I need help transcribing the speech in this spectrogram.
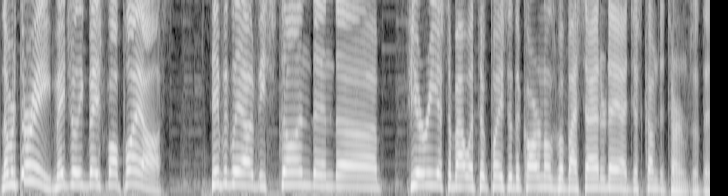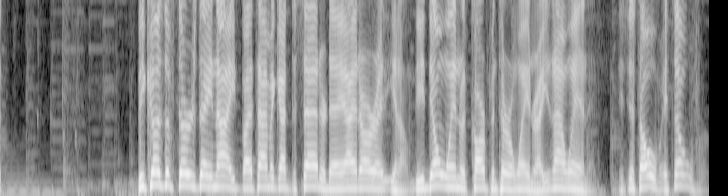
Number three, Major League Baseball playoffs. Typically, I would be stunned and uh, furious about what took place with the Cardinals, but by Saturday, I'd just come to terms with it. Because of Thursday night, by the time it got to Saturday, I'd already, you know, you don't win with Carpenter and Wainwright. You're not winning. It's just over. It's over.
